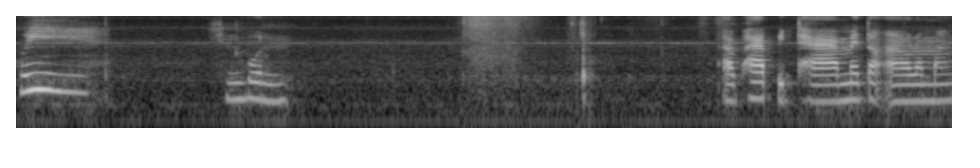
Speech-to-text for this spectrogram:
หุยชั้นบน เอาผ้าปิดทาไม่ต้องเอาแล้วมั้ง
